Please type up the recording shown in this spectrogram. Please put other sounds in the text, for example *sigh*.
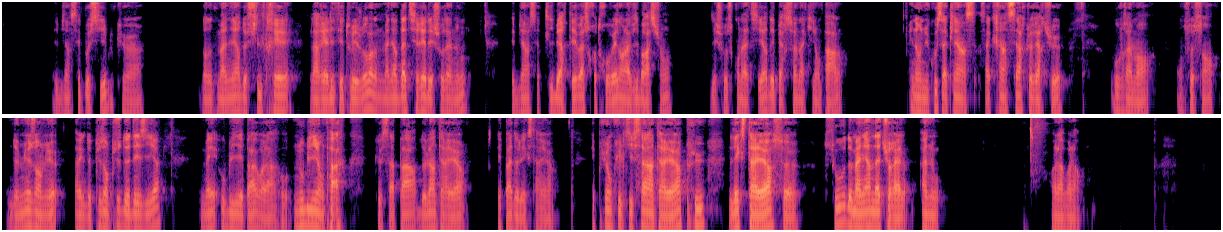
eh bien c'est possible que dans notre manière de filtrer la réalité tous les jours, dans notre manière d'attirer des choses à nous, eh bien cette liberté va se retrouver dans la vibration des choses qu'on attire, des personnes à qui l'on parle. Et donc du coup, ça crée, un, ça crée un cercle vertueux où vraiment on se sent de mieux en mieux, avec de plus en plus de désirs. Mais oubliez pas, voilà, n'oublions pas *laughs* que ça part de l'intérieur et pas de l'extérieur. Et plus on cultive ça à l'intérieur, plus l'extérieur se s'ouvre de manière naturelle à nous. Voilà, voilà.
